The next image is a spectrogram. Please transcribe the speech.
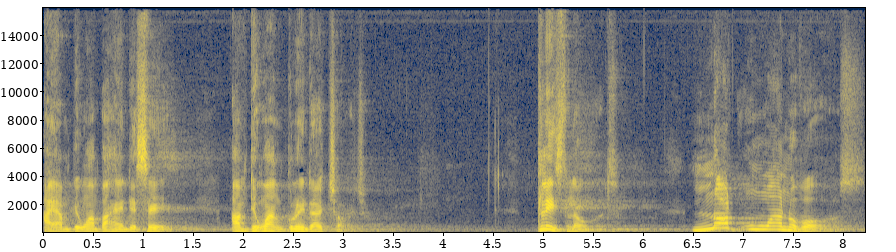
I am the one behind the scene. I'm the one growing that church. Please note, not one of us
